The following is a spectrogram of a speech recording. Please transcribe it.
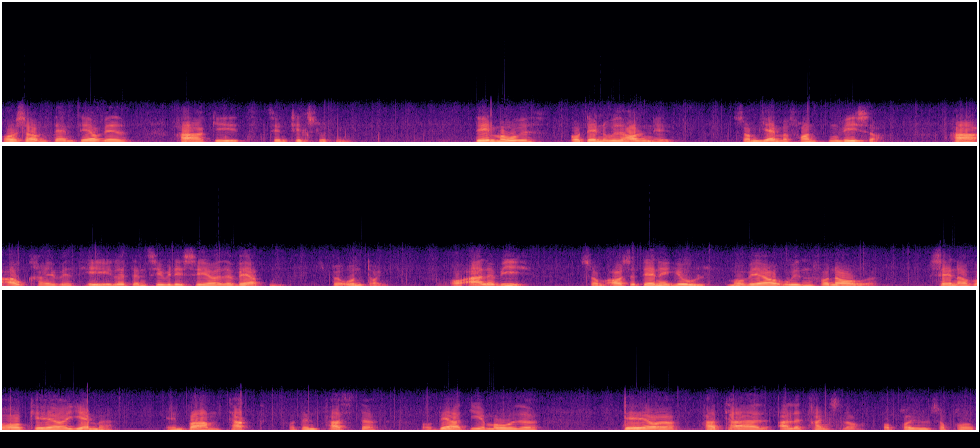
og som den derved har givet sin tilslutning. Det mod og den udholdenhed, som hjemmefronten viser, har afkrævet hele den civiliserede verdens beundring, og alle vi, som også denne jul må være uden for Norge, sender vores kære hjemme en varm tak for den faste og værdige måde, der har taget alle trængsler og prøvelser på.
